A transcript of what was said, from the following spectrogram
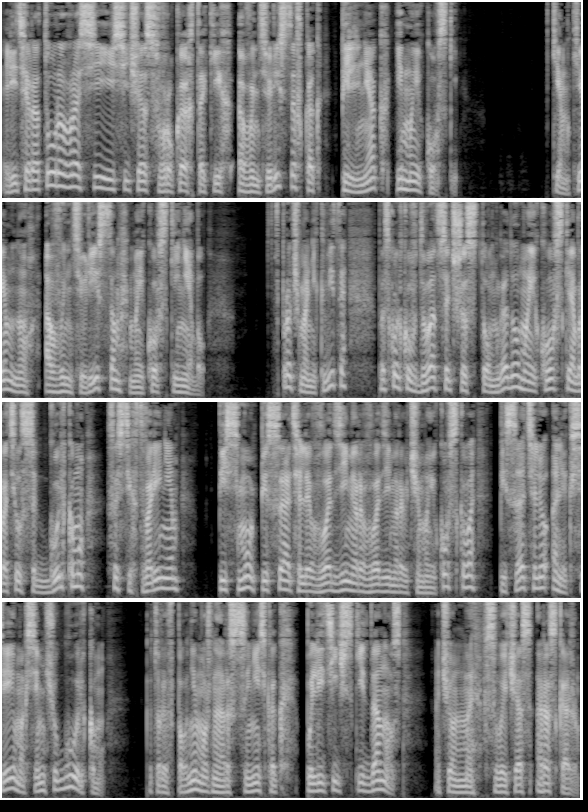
Литература в России сейчас в руках таких авантюристов, как Пельняк и Маяковский. Кем-кем, но авантюристом Маяковский не был. Впрочем, они квиты, поскольку в 26 году Маяковский обратился к Горькому со стихотворением «Письмо писателя Владимира Владимировича Маяковского писателю Алексею Максимовичу Горькому», которое вполне можно расценить как политический донос, о чем мы в свой час расскажем.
